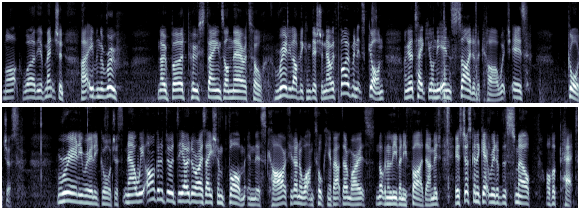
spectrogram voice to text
mark worthy of mention. Uh, even the roof no bird poo stains on there at all. Really lovely condition. Now with five minutes gone, I'm going to take you on the inside of the car, which is gorgeous. Really, really gorgeous. Now we are going to do a deodorization bomb in this car. If you don't know what I'm talking about, don't worry, it's not going to leave any fire damage. It's just going to get rid of the smell of a pet.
